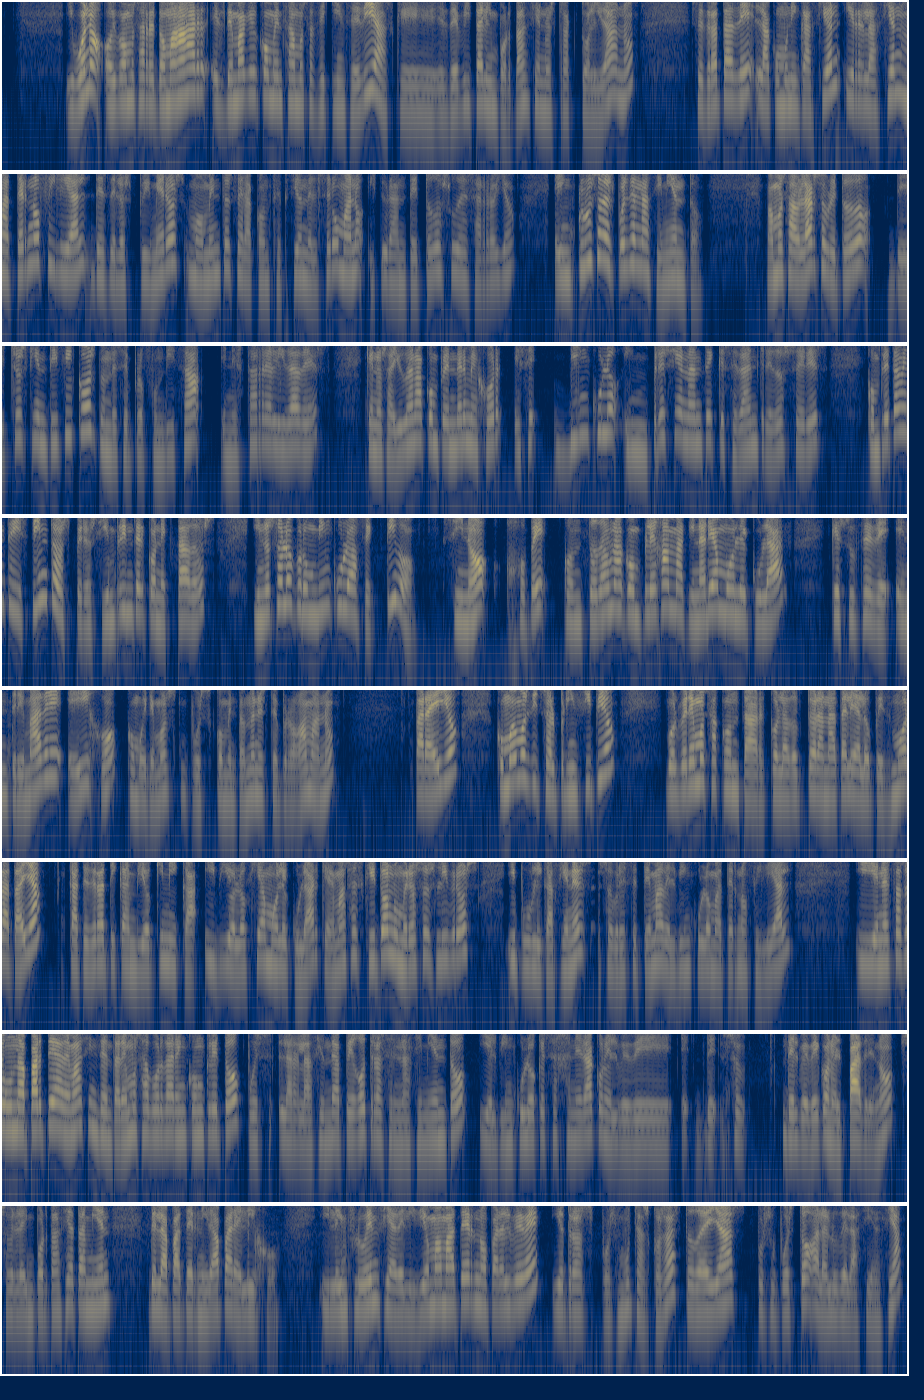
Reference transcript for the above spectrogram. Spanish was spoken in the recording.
Y bueno, hoy vamos a retomar el tema que comenzamos hace 15 días, que es de vital importancia en nuestra actualidad, ¿no? Se trata de la comunicación y relación materno-filial desde los primeros momentos de la concepción del ser humano y durante todo su desarrollo e incluso después del nacimiento. Vamos a hablar sobre todo de hechos científicos donde se profundiza en estas realidades que nos ayudan a comprender mejor ese vínculo impresionante que se da entre dos seres completamente distintos, pero siempre interconectados, y no solo por un vínculo afectivo, sino, jope, con toda una compleja maquinaria molecular que sucede entre madre e hijo, como iremos pues comentando en este programa, ¿no? Para ello, como hemos dicho al principio, volveremos a contar con la doctora Natalia López Moratalla, catedrática en bioquímica y biología molecular, que además ha escrito numerosos libros y publicaciones sobre este tema del vínculo materno-filial. Y en esta segunda parte, además, intentaremos abordar en concreto pues, la relación de apego tras el nacimiento y el vínculo que se genera con el bebé, eh, del bebé con el padre, ¿no? Sobre la importancia también de la paternidad para el hijo y la influencia del idioma materno para el bebé y otras, pues muchas cosas, todas ellas, por supuesto, a la luz de la ciencia.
